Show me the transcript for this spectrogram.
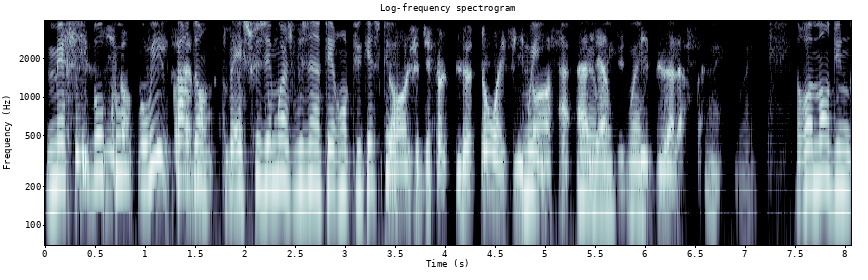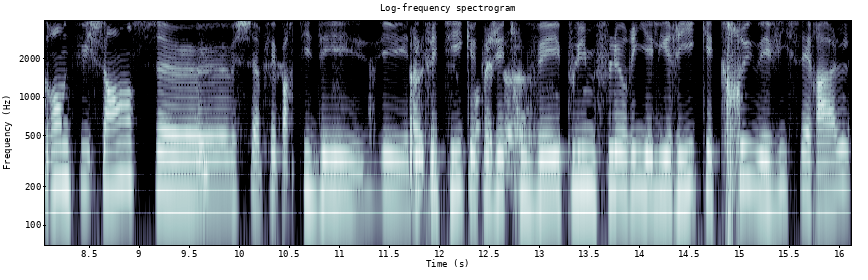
Merci beaucoup. Oui, pardon. vivant. Excusez-moi, je vous ai interrompu. Qu'est-ce que Non, je dis que le ton est vivant, Oui, c'est ah, ouais, ouais, du ouais, début à la fin. Roman d'une grande puissance, euh, ça fait partie des, des- des Euh, critiques des que j'ai prometteurs. trouvées, plume fleurie et lyrique, crue et viscérale,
